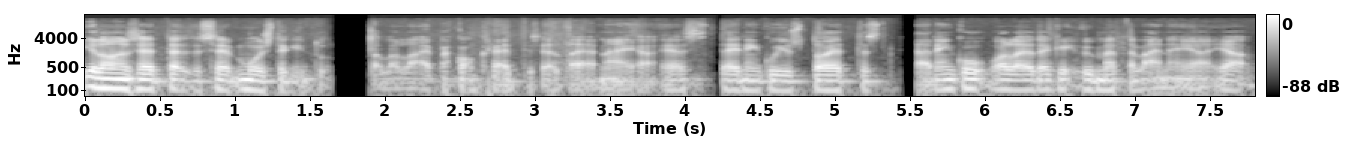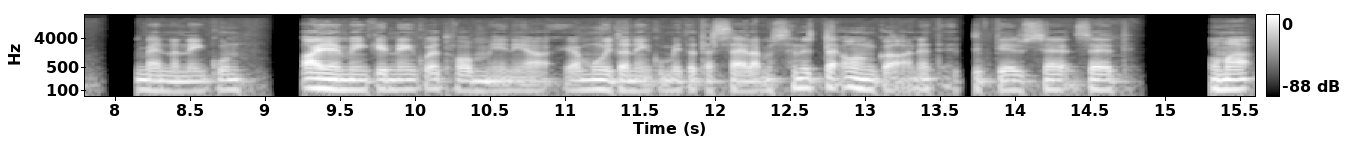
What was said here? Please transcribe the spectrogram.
ilo on se, että se muistakin tuntuu tavallaan epäkonkreettiselta ja näin. Ja, ja sitten ei niin kuin just toi, että pitää niin kuin olla jotenkin ymmärtäväinen ja, ja mennä niin kuin aiemminkin niin kuin, että hommiin ja, ja muita, niin kuin, mitä tässä elämässä nyt onkaan. Et, et sitten tietysti se, se että oma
